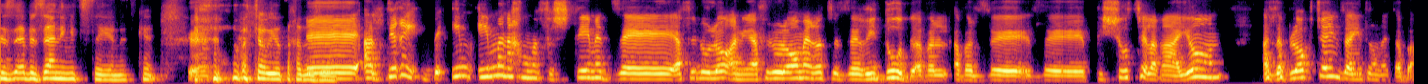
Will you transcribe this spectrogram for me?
בזה, בזה אני מצטיינת, כן. כן. בטעויות החדשות. אה, אז תראי, אם, אם אנחנו מפשטים את זה, אפילו לא, אני אפילו לא אומרת שזה רידוד, אבל, אבל זה, זה פישוט של הרעיון, אז הבלוקצ'יין זה האינטרנט הבא,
